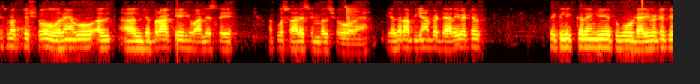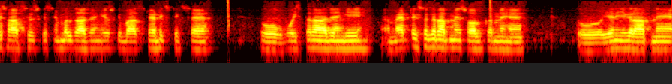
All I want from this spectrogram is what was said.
इस वक्त जो शो हो रहे हैं, वो अल अलजबरा के हवाले से आपको सारे सिंबल शो हो रहे हैं। अगर आप यहाँ पे डेरिवेटिव पे क्लिक करेंगे तो वो डेरिवेटिव के हिसाब से उसके सिंबल्स आ जाएँगे, उसके बाद स्टैटिस्टिक्स है तो वो इस तरह आ जाएँगी। मैट्रिक्स अगर आपने सॉल्व करने हैं तो यानी अगर आपने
